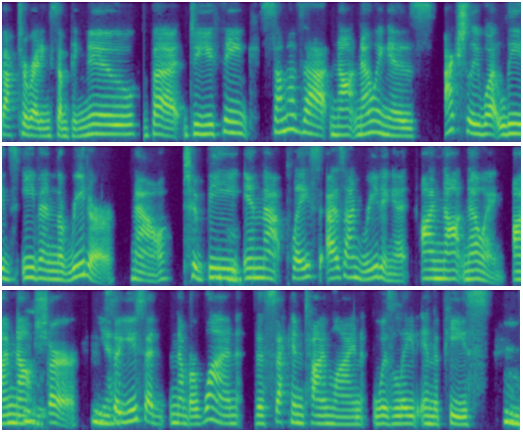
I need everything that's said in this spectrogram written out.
back to writing something new. But do you think some of that not knowing is actually what leads even the reader now to be mm-hmm. in that place as I'm reading it. I'm not knowing. I'm not mm-hmm. sure. Yeah. So you said number one, the second timeline was late in the piece hmm.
